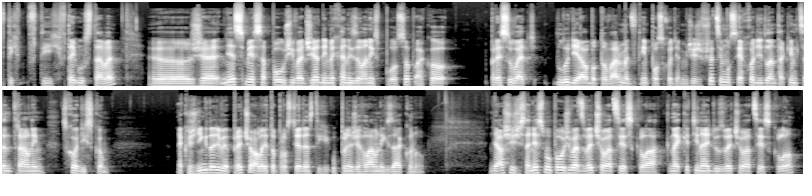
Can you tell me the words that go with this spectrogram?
v, tých, v, tých, v tej ústave, uh, že nesmie sa používať žiadny mechanizovaný spôsob, ako presúvať ľudí alebo tovar medzi tým poschodiami. Čiže všetci musia chodiť len takým centrálnym schodiskom. Akože nikto nevie prečo, ale je to proste jeden z tých úplne že hlavných zákonov. Ďalší, že sa nesmú používať zväčšovacie skla. Keď ti nájdú zväčšovacie sklo,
